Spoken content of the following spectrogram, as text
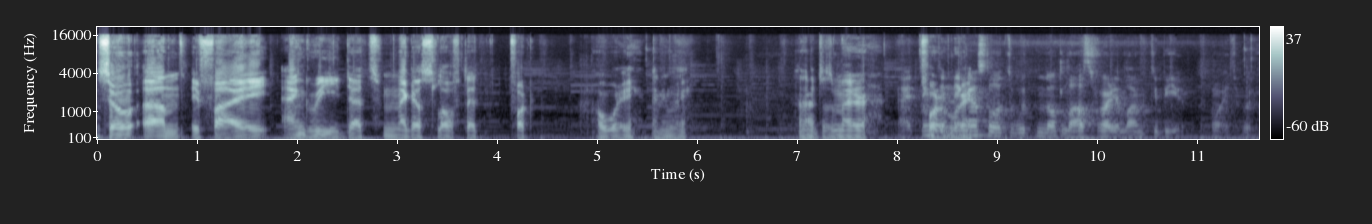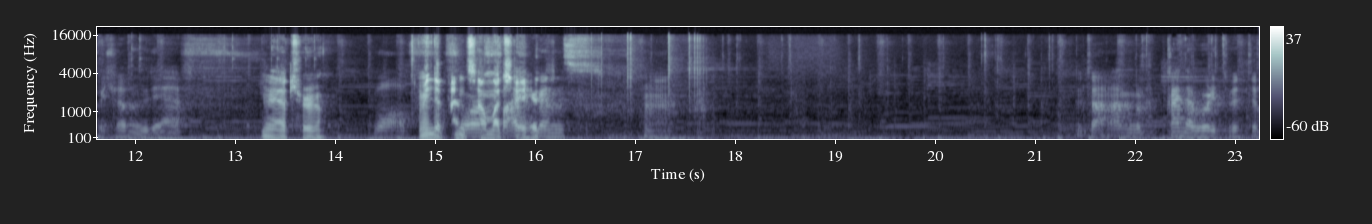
So, um, if I angry that Mega Sloth that fucked away anyway, uh, it doesn't matter. I think the away. Mega Sloth would not last very long to be. Wait, which weapon do they have? Yeah, true. Well, I mean, depends how much they hit. guns. Hmm. But I- I'm kind of worried with the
